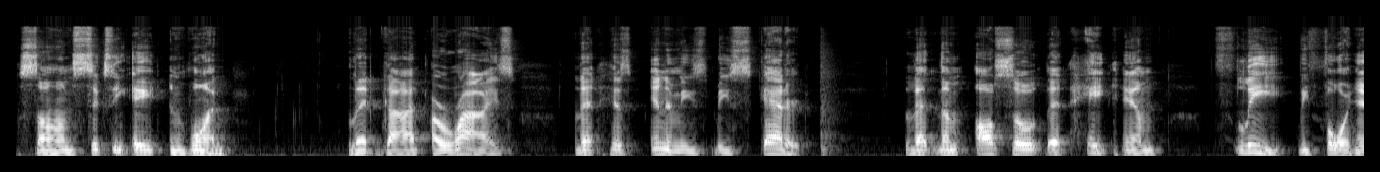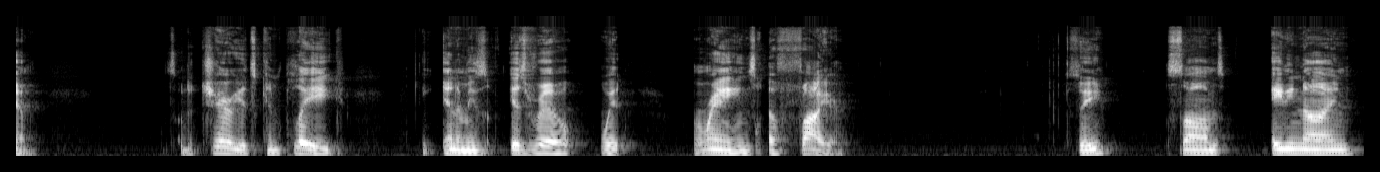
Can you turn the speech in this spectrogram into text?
Psalm 68 and 1. Let God arise let his enemies be scattered. Let them also that hate him flee before him. So the chariots can plague the enemies of Israel with rains of fire. See? Psalms 89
